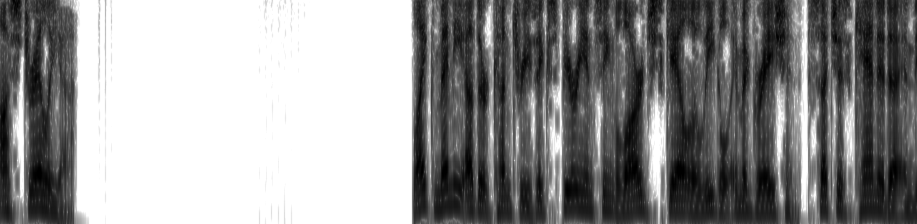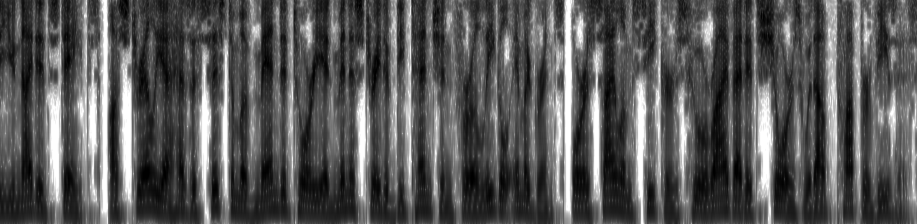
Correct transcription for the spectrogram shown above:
Australia Like many other countries experiencing large-scale illegal immigration, such as Canada and the United States, Australia has a system of mandatory administrative detention for illegal immigrants, or asylum seekers who arrive at its shores without proper visas.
